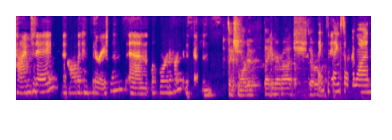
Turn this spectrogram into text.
time today and all the considerations and look forward to further discussions. Thanks, Morgan. Thank you very much. Everyone. Thanks, thanks, everyone.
